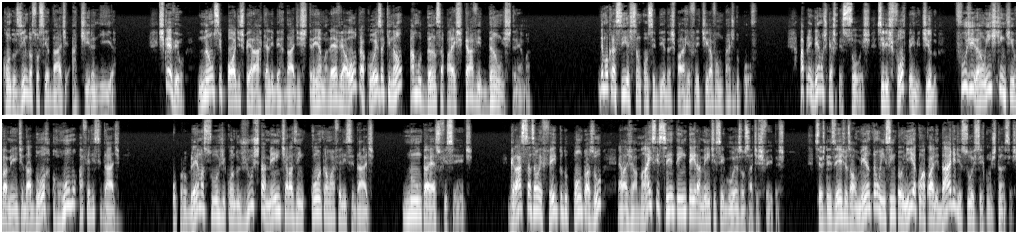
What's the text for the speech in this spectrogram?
conduzindo a sociedade à tirania. Escreveu: Não se pode esperar que a liberdade extrema leve a outra coisa que não a mudança para a escravidão extrema. Democracias são concebidas para refletir a vontade do povo. Aprendemos que as pessoas, se lhes for permitido, fugirão instintivamente da dor rumo à felicidade. O problema surge quando justamente elas encontram a felicidade. Nunca é suficiente. Graças ao efeito do ponto azul, elas jamais se sentem inteiramente seguras ou satisfeitas. Seus desejos aumentam em sintonia com a qualidade de suas circunstâncias.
